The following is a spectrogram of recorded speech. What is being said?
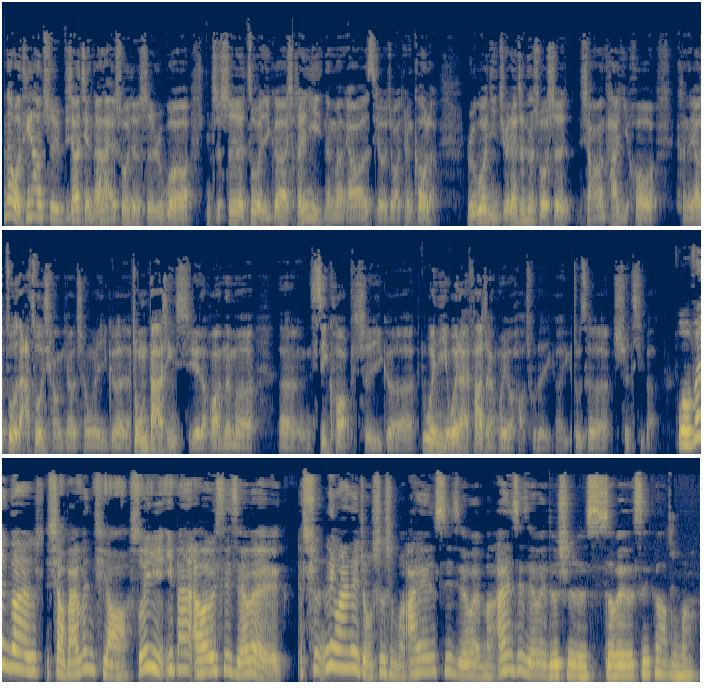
那我听上去比较简单来说，就是如果你只是做一个小生意，那么 LLC 就就完全够了。如果你觉得真的说是想让它以后可能要做大做强，你要成为一个中大型企业的话，那么，嗯，C Corp 是一个为你未来发展会有好处的一个一个注册实体吧。我问个小白问题啊，所以一般 LLC 结尾是另外那种是什么 INC 结尾吗？INC 结尾就是所谓的 C corp 吗？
